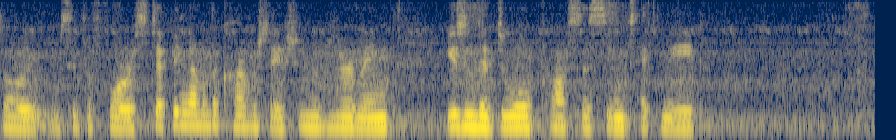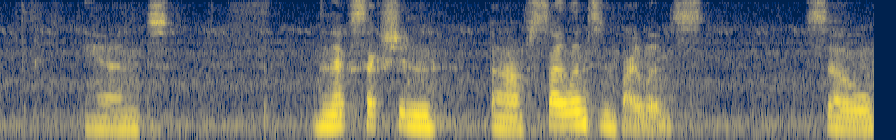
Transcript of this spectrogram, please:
So we said before, stepping out of the conversation, observing, using the dual processing technique. And the next section, uh, silence and violence. So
